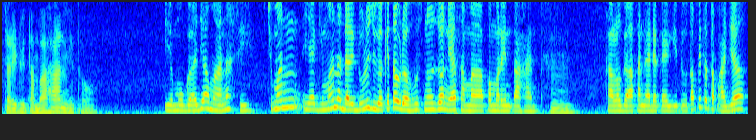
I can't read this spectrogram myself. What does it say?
cari duit tambahan gitu. ya moga aja amanah sih cuman ya gimana dari dulu juga kita udah husnuzon ya sama pemerintahan Hmm. kalau gak akan ada kayak gitu tapi tetap aja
